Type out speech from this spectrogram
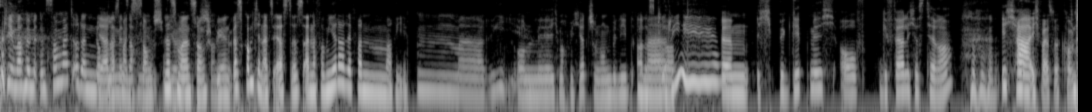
Okay, machen wir mit einem Song weiter oder noch Ja, mal lass mit mal die Sachen Songs hier? spielen. lass mal einen Song Schon. spielen. Was kommt denn als erstes? Einer von mir oder der von Marie? Mm, Marie. Oh nee, ich mache mich jetzt schon unbeliebt. Alles klar. Marie. Ähm, ich begebe mich auf gefährliches Terrain. Ich ah, habe ich weiß, was kommt.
